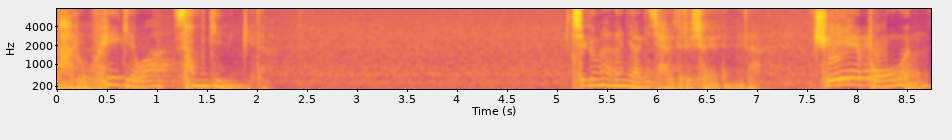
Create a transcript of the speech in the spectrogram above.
바로 회개와 섬김입니다. 지금 하는 이야기 잘 들으셔야 됩니다. 죄의 보응은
